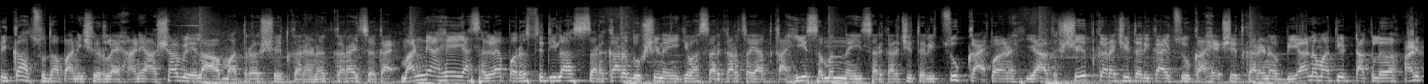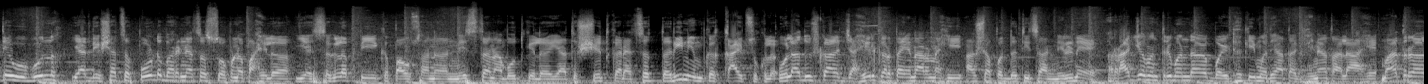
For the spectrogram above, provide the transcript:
पिकात सुद्धा पाणी शिरलंय आणि अशा वेळेला मात्र शेतकऱ्यानं करायचं काय? मान्य आहे या सगळ्या परिस्थितीला सरकार दोषी नाही किंवा सरकारचा यात काहीही संबंध नाही. सरकारची तरी चूक काय? पण यात शेतकऱ्याची तरी काय चूक आहे? शेतकऱ्यानं बियाणं मातीत टाकलं आणि ते उगून या देशाचं पोट भरण्याचं स्वप्न पाहिलं. हे सगळं पीक पावसानं नेस्त नाबूद केलं. यात शेतकऱ्याचं तरी नेमकं काय चुकलं? ओला दुष्काळ जाहीर करता येणार नाही अशा पद्धतीचा निर्णय राज्य मंत्रिमंडळ बैठकीमध्ये आता घेण्यात आला आहे. मात्र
